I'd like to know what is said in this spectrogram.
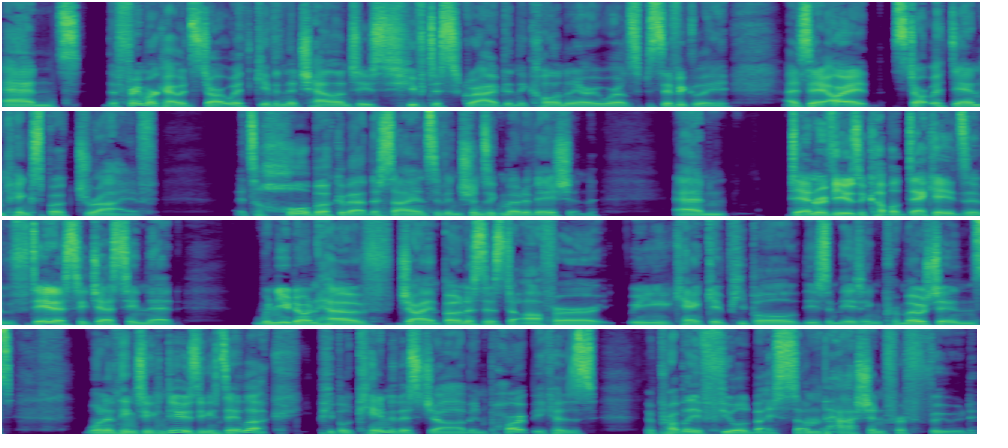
And the framework I would start with, given the challenges you've described in the culinary world specifically, I'd say, all right, start with Dan Pink's book, Drive. It's a whole book about the science of intrinsic motivation. And Dan reviews a couple decades of data suggesting that when you don't have giant bonuses to offer, when you can't give people these amazing promotions, one of the things you can do is you can say, look, people came to this job in part because they're probably fueled by some passion for food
